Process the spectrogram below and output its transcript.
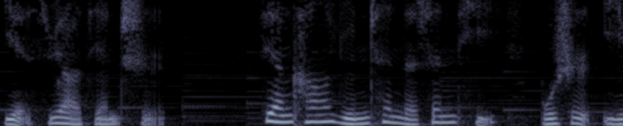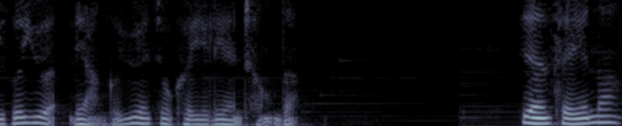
也需要坚持，健康匀称的身体不是一个月、两个月就可以练成的。减肥呢，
